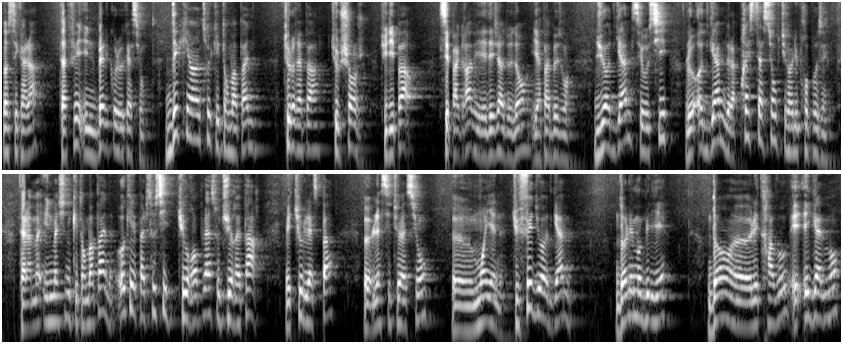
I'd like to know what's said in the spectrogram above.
dans ces cas-là, tu as fait une belle colocation. Dès qu'il y a un truc qui tombe en panne, tu le répares, tu le changes. Tu dis pas, c'est pas grave, il est déjà dedans, il n'y a pas besoin. Du haut de gamme, c'est aussi le haut de gamme de la prestation que tu vas lui proposer. Tu as une machine qui tombe en panne, ok, pas de souci, tu remplaces ou tu répares, mais tu ne laisses pas euh, la situation euh, moyenne. Tu fais du haut de gamme dans l'immobilier, dans euh, les travaux et également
